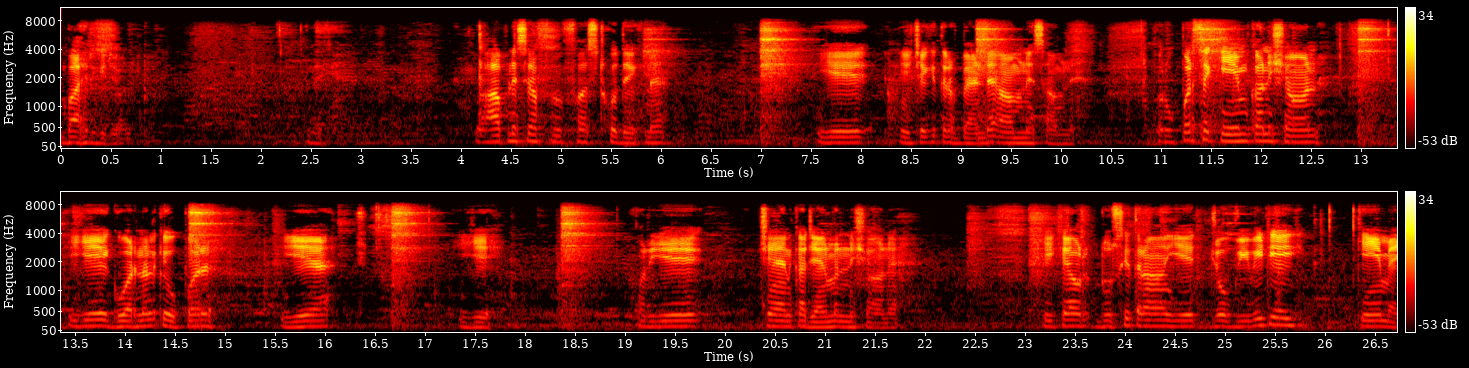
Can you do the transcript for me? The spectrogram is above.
बाहर की जानब देखिए तो आपने सिर्फ़ फ़र्स्ट को देखना है। ये नीचे की तरफ़ बैंड है, आमने सामने। और ऊपर से केम का निशान, ये गवर्नल के ऊपर, ये है, ये। और ये चैन का जैनमन निशान है। ठीक है, और दूसरी तरह ये जो V V T I cam है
